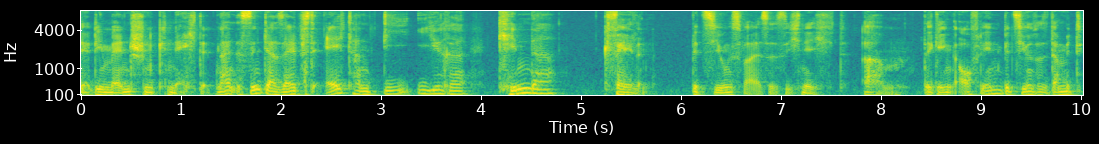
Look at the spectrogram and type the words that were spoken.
der die Menschen knechtet. Nein, es sind ja selbst Eltern, die ihre Kinder quälen, beziehungsweise sich nicht ähm, dagegen auflehnen, beziehungsweise damit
